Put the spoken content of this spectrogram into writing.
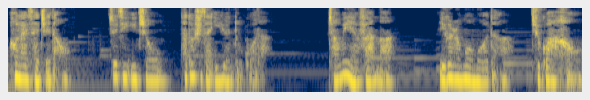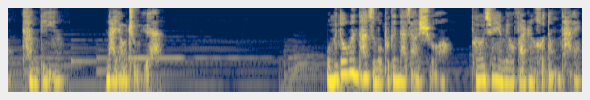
后来才知道，最近一周他都是在医院度过的，肠胃炎犯了，一个人默默的。去挂号看病，拿药住院。我们都问他怎么不跟大家说，朋友圈也没有发任何动态，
